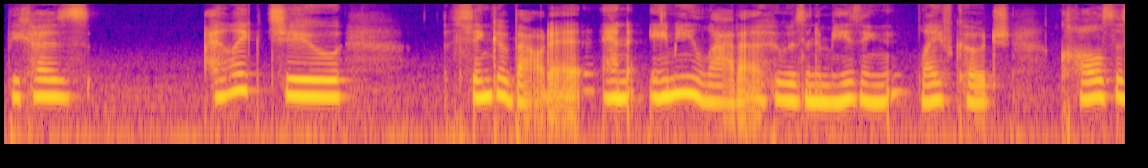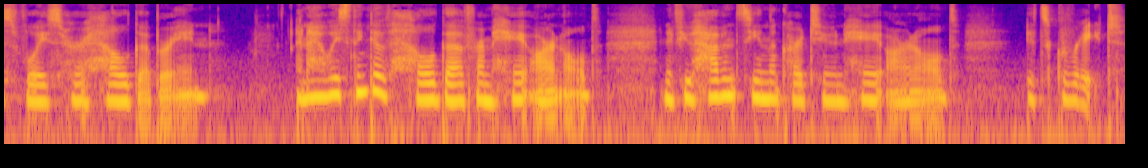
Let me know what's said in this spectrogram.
because I like to think about it. And Amy Latta, who is an amazing life coach, calls this voice her Helga brain. And I always think of Helga from Hey Arnold. And if you haven't seen the cartoon Hey Arnold, it's great.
